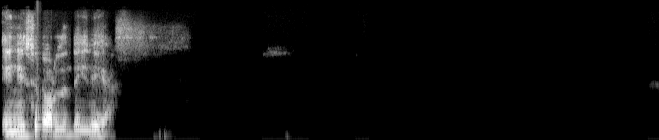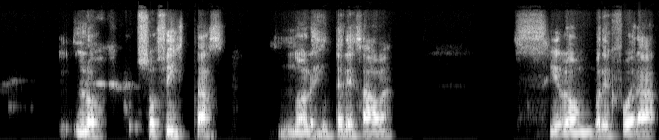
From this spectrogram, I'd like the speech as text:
en ese orden de ideas, los sofistas no les interesaba si el hombre fuera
